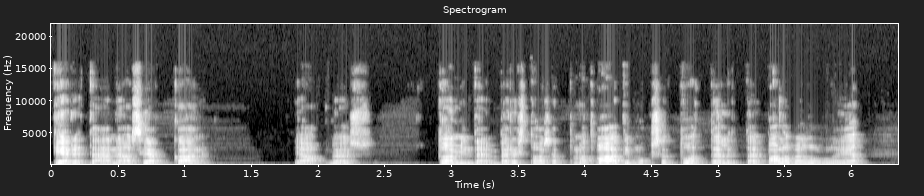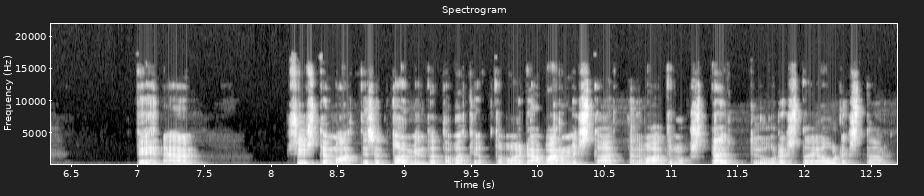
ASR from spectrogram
tiedetään ne asiakkaan ja myös toimintaympäristön asettamat vaatimukset tuotteelle tai palvelulle ja tehdään systemaattiset toimintatavat, jotta voidaan varmistaa, että ne vaatimukset täyttyy uudestaan ja uudestaan.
